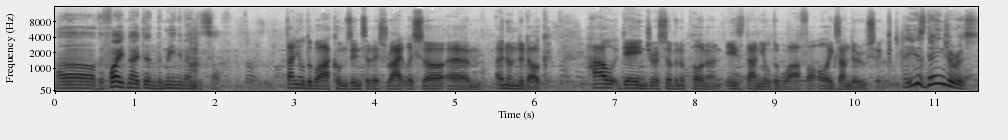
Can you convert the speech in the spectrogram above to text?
the fight night and the main event itself. Daniel Dubois comes into this rightly so um, an underdog. How dangerous of an opponent is Daniel Dubois for Alexander Usyk? He is dangerous.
